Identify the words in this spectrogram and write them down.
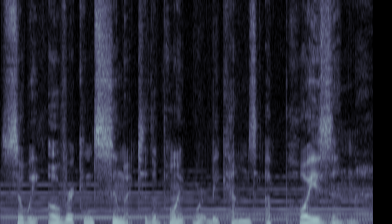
So we overconsume it to the point where it becomes a poison.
